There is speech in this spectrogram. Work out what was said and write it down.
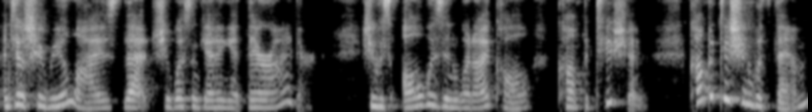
until she realized that she wasn't getting it there either. She was always in what I call competition, competition with them,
